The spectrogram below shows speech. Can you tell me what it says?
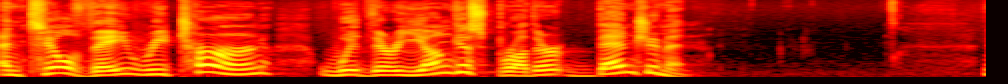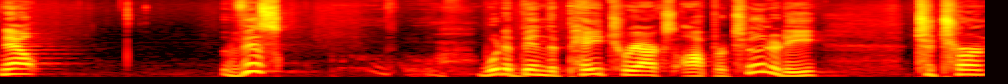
until they return with their youngest brother, Benjamin. Now, this would have been the patriarch's opportunity to turn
